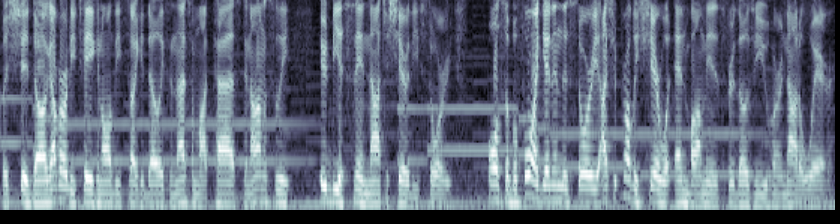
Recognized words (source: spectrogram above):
But shit, dog, I've already taken all these psychedelics and that's in my past, and honestly, it would be a sin not to share these stories. Also, before I get in this story, I should probably share what N-Bomb is for those of you who are not aware.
